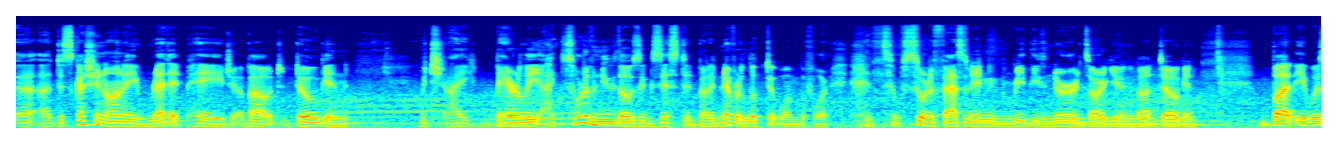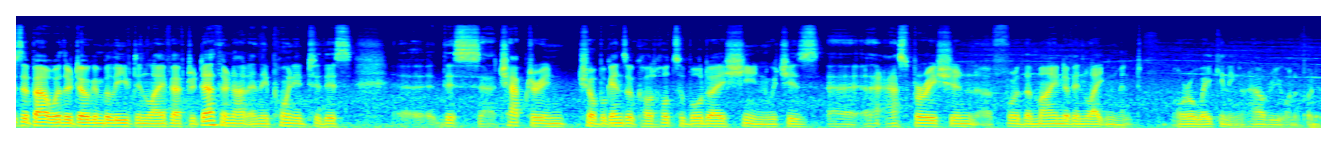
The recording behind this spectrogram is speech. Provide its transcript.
uh, a discussion on a Reddit page about Dogen which I barely, I sort of knew those existed, but I'd never looked at one before. And so it was sort of fascinating to read these nerds arguing about Dogen. But it was about whether Dogen believed in life after death or not, and they pointed to this uh, this uh, chapter in Shobogenzo called Hotsubodai Shin, which is uh, an aspiration for the mind of enlightenment or awakening, or however you want to put it.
